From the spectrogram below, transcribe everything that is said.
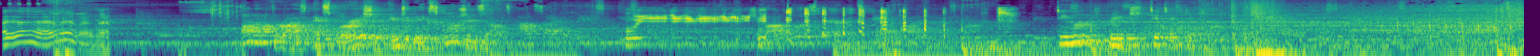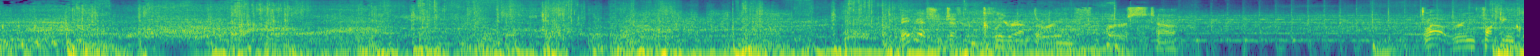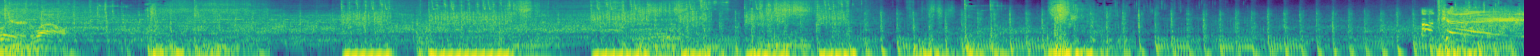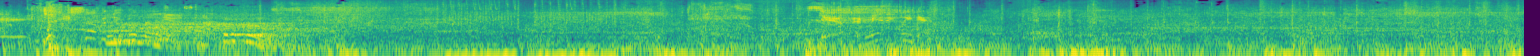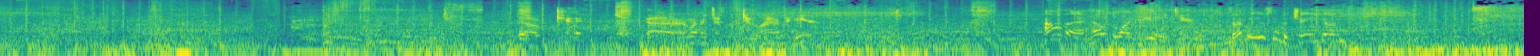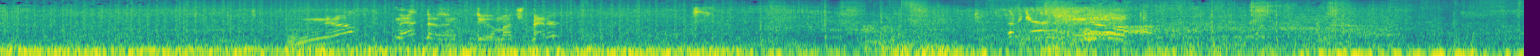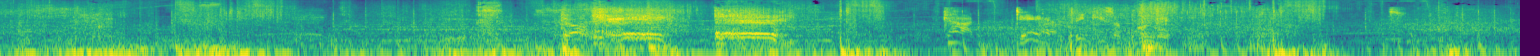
uh, uh, uh, Unauthorized exploration into the exclusion zones outside the base is volatile experiments and artifacts are currently being Demon breach detected. Maybe I should just clear out the room first, huh? Oh, room fucking cleared. Well.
